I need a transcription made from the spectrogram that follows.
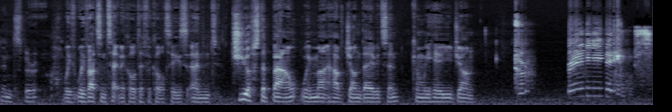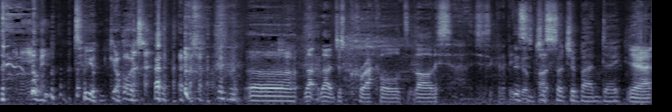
in spirit. We've, we've had some technical difficulties, and just about we might have John Davidson. Can we hear you, John? Greetings. Can you hear me? Dear God, Uh, that that just crackled. Oh, this this is going to be this a is good just pod. such a bad day. yeah.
